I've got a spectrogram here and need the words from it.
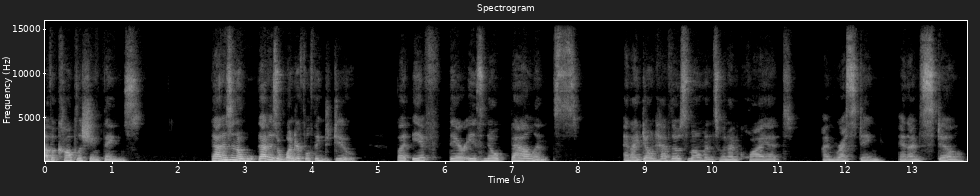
of accomplishing things. That isn't a that is a wonderful thing to do. But if there is no balance and I don't have those moments when I'm quiet, I'm resting, and I'm still,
